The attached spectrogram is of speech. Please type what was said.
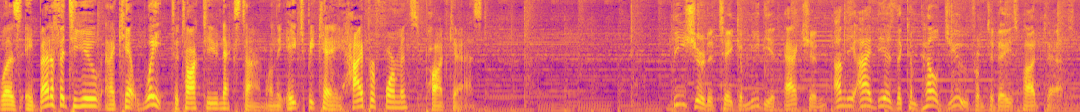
was a benefit to you, and I can't wait to talk to you next time on the HBK High Performance Podcast. Be sure to take immediate action on the ideas that compelled you from today's podcast.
